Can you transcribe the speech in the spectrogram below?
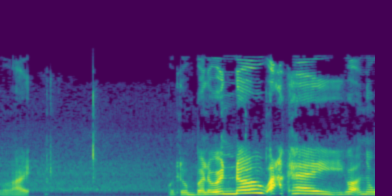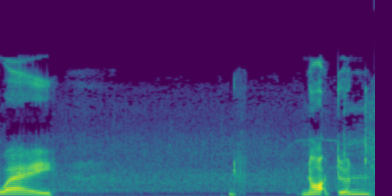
Right. Done, Bellerin. No, Ake, you got in the way. Not done.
